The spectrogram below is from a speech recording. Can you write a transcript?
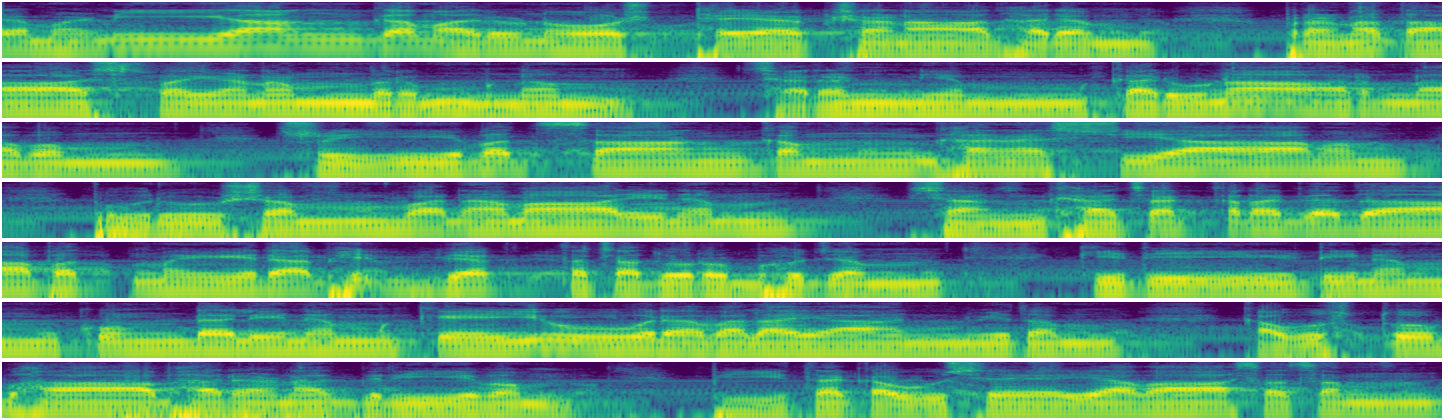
रमणीयाङ्गमरुणोष्ठयक्षणाधरम् प्रणताश्रयणम् नृम्णम् शरण्यम् करुणार्णवम् श्रीवत्साङ्कम् घनश्यामम् पुरुषम् वनमालिनम् शङ्खचक्रगदापद्मैरभिव्यक्तचतुर्भुजम्। किरीटिनम् कुण्डलिनम् केयूरवलयान्वितम्। कौस्तुभाभरणग्रीवम्। पीतकौशेयवाससम्।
